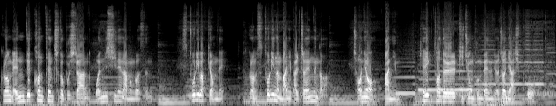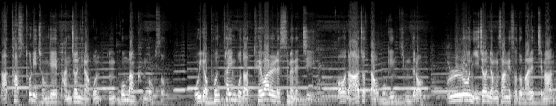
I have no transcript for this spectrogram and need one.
그럼 엔드 컨텐츠도 무시한 원신에 남은 것은 스토리밖에 없네. 그럼 스토리는 많이 발전했는가? 전혀 아님. 캐릭터들 비중 분배는 여전히 아쉽고 나타 스토리 전개의 반전이라곤 눈꼽만큼도 없어. 오히려 폰타임보다 퇴화를 했으면 했지 더 나아졌다고 보긴 힘들어. 물론 이전 영상에서도 말했지만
